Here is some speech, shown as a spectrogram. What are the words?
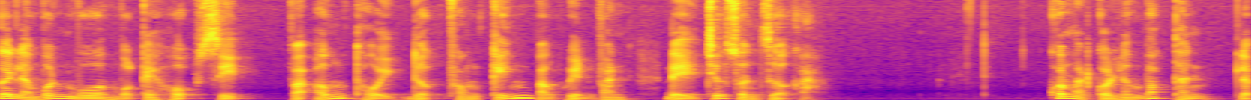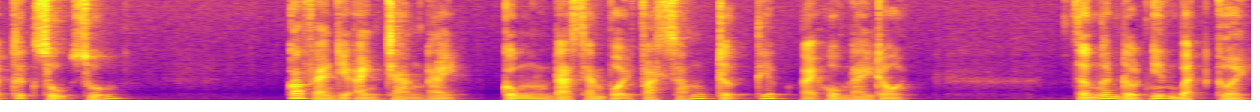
"Ngươi là muốn mua một cái hộp xịt và ống thổi được phong kín bằng huyền văn để chứa xuân dược à?" Khuôn mặt của Lâm Bắc Thần lập tức sụ xuống. Có vẻ như anh chàng này cũng đã xem buổi phát sóng trực tiếp ngày hôm nay rồi. Giờ Ngân đột nhiên bật cười.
